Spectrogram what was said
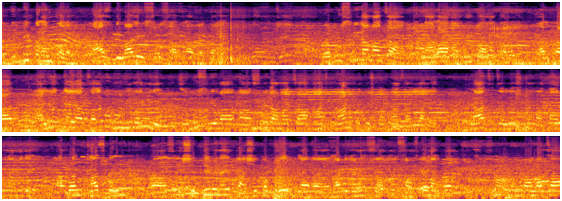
ते दिल्लीपर्यंत आज दिवाळी उत्सव साजरा होत आहे. तो म्हणजे प्रभू श्रीरामाचा नारा आपण पाहत आहोत. अर्थात अयोध्या या जन्मभूमीवरती प्रभू श्रीरा श्रीरामाचा आज प्राण प्रतिष्ठापना झालेला आहे. त्याच जल्लोषमय वातावरणामध्ये आपण खास करून श्री सिद्धिविनायक काशी कपडे या ठिकाणी संस्थेमार्फत श्री प्रभुरामाचा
